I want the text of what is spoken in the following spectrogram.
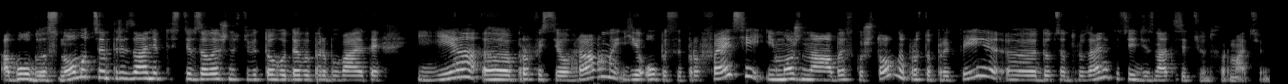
або обласному центрі зайнятості, в залежності від того, де ви перебуваєте, є професіограми, є описи професій, і можна безкоштовно просто прийти до центру зайнятості і дізнатися цю інформацію.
